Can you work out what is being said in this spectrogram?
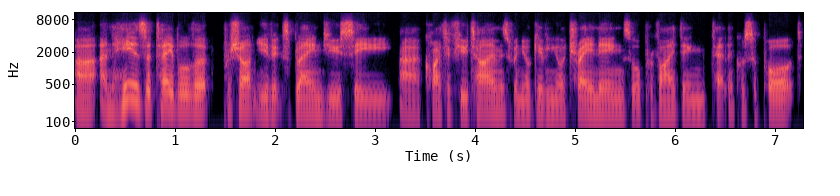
Uh, and here's a table that Prashant, you've explained you see uh, quite a few times when you're giving your trainings or providing technical support.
